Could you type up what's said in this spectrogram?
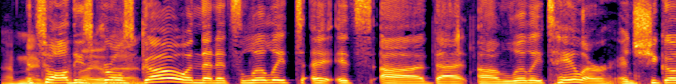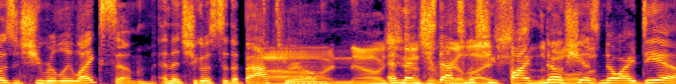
I'm not And so all these girls go, and then it's Lili. T- uh, it's uh, that uh, Lili Taylor, and she goes and she really likes him, and then she goes to the bathroom. Oh, no, and she then doesn't that's when realize she she's in finds. the No, middle she of has a- no idea.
